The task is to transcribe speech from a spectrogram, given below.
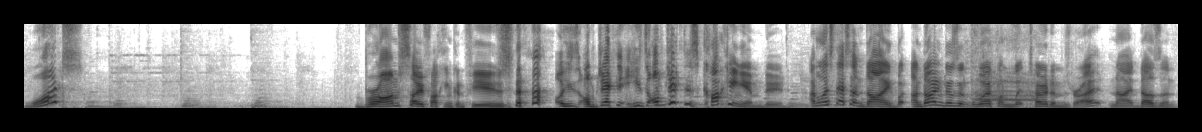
What? Bro, I'm so fucking confused. oh, his object, his object is cucking him, dude. Unless that's Undying, but Undying doesn't work on lit totems, right? No, it doesn't.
